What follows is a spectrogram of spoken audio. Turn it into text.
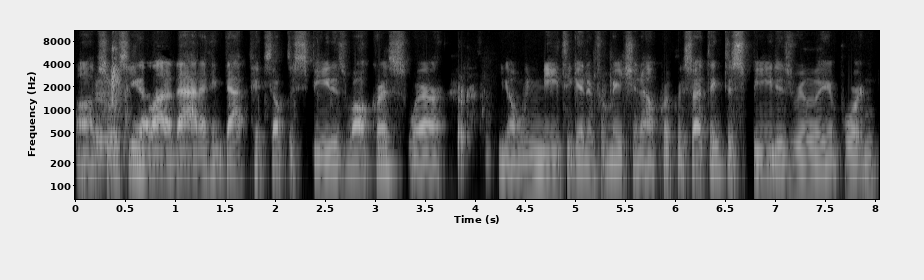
Um, so we're seeing a lot of that. I think that picks up the speed as well, Chris, where you know we need to get information out quickly. So I think the speed is really important.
